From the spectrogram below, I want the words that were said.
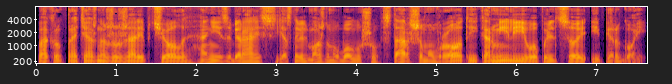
Вокруг протяжно жужжали пчелы, они забирались ясновельможному богушу, старшему в рот, и кормили его пыльцой и пергой.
